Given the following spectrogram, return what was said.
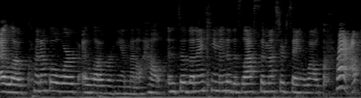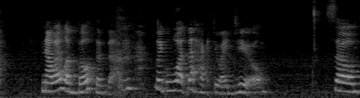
I love clinical work. I love working in mental health. And so then I came into this last semester saying, well, crap. now I love both of them. like, what the heck do I do? So,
